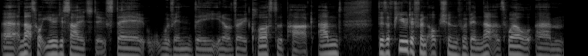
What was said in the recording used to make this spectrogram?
uh, and that's what you decided to do. Stay within the, you know, very close to the park, and there's a few different options within that as well. Um,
